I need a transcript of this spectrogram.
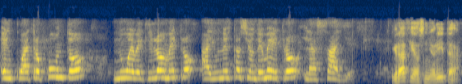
En 4.9 kilómetros hay una estación de metro, La Salle. Gracias, señorita.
